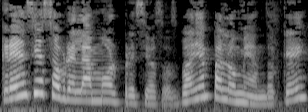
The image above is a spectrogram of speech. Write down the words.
Creencias sobre el amor, preciosos. Vayan palomeando, ¿ok?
